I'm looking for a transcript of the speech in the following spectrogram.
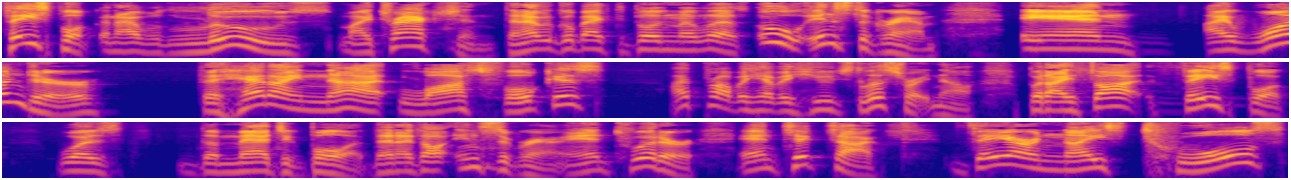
Facebook, and I would lose my traction. Then I would go back to building my list. Ooh, Instagram, and I wonder that had I not lost focus, I probably have a huge list right now. But I thought Facebook was the magic bullet. Then I thought Instagram and Twitter and TikTok. They are nice tools,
